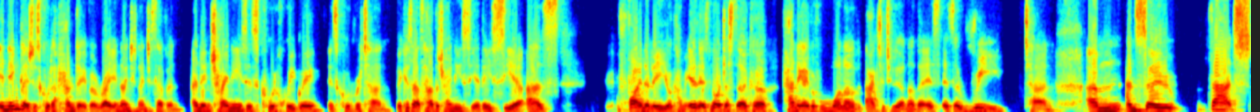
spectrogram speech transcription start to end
in English, it's called a handover, right, in 1997. And in Chinese, it's called huigui, it's called return, because that's how the Chinese see it. They see it as finally you're coming. It's not just like a handing over from one actor to another, it's, it's a return. Um, and so that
